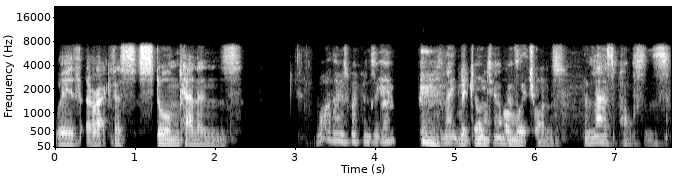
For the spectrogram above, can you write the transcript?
with Arachnus storm cannons. What are those weapons again? Which, on, on which ones? The las pulses.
